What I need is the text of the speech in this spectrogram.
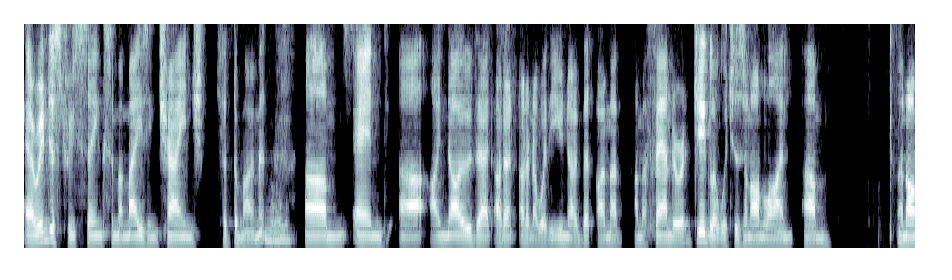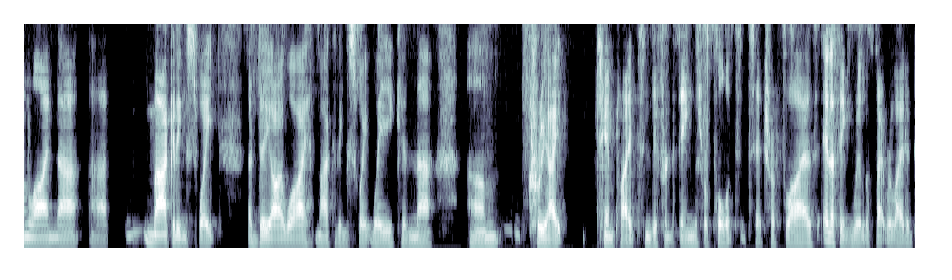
our industry is seeing some amazing change at the moment, mm. um, and uh, I know that I don't I don't know whether you know, but I'm a I'm a founder at Jiggla, which is an online um, an online uh, uh, marketing suite, a DIY marketing suite where you can uh, um, create templates and different things, reports, etc., flyers, anything real estate related.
